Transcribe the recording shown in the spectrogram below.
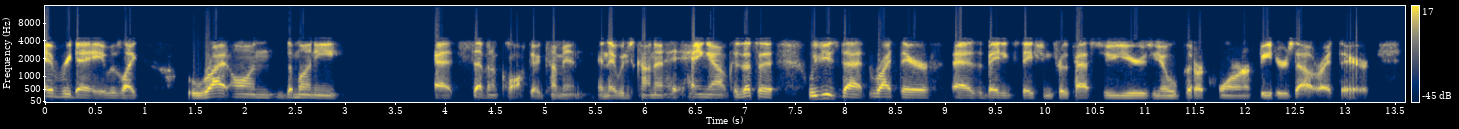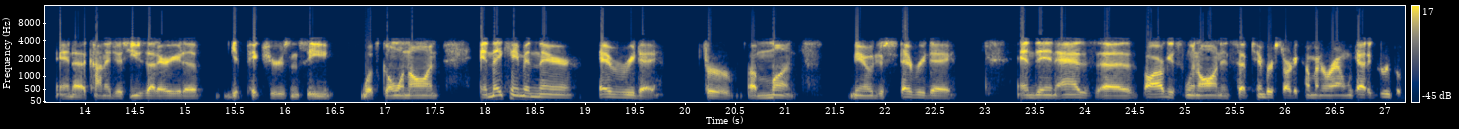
every day. It was like right on the money at seven o'clock. They'd come in and they would just kind of hang out because that's a we've used that right there as a baiting station for the past few years. You know, we'll put our corn, our feeders out right there, and uh, kind of just use that area to get pictures and see what's going on. And they came in there every day for a month, you know, just every day. And then as uh, August went on and September started coming around, we had a group of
